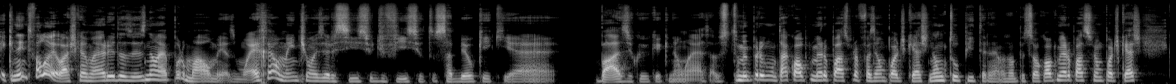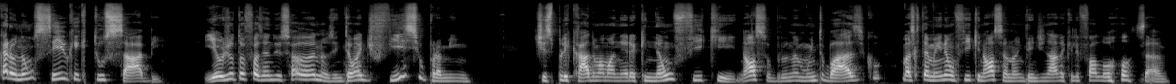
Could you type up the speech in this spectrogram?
é que nem tu falou, eu acho que a maioria das vezes não é por mal mesmo. É realmente um exercício difícil tu saber o que, que é básico e o que, que não é, sabe? Se tu me perguntar qual é o primeiro passo para fazer um podcast, não tu, Peter, né? Mas uma pessoa, qual é o primeiro passo pra fazer um podcast? Cara, eu não sei o que que tu sabe. E eu já tô fazendo isso há anos, então é difícil para mim te explicar de uma maneira que não fique, nossa, o Bruno é muito básico, mas que também não fique, nossa, eu não entendi nada que ele falou, sabe?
